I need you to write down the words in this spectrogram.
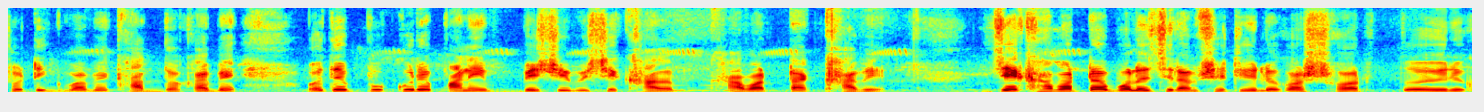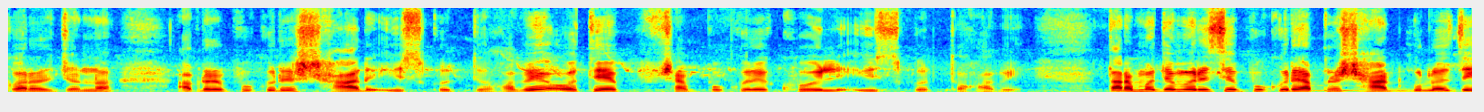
সঠিকভাবে খাদ্য খাবে, ওতে পুকুরে পানি বেশি বেশি খাবারটা খাবে। যে খাবারটা বলেছিলাম সেটি হলো সর তৈরি করার জন্য আপনার পুকুরে সার ইউজ করতে হবে সা- পুকুরে খৈল ইউজ করতে হবে। তার মধ্যে রয়েছে পুকুরে আপনার সারগুলো যে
